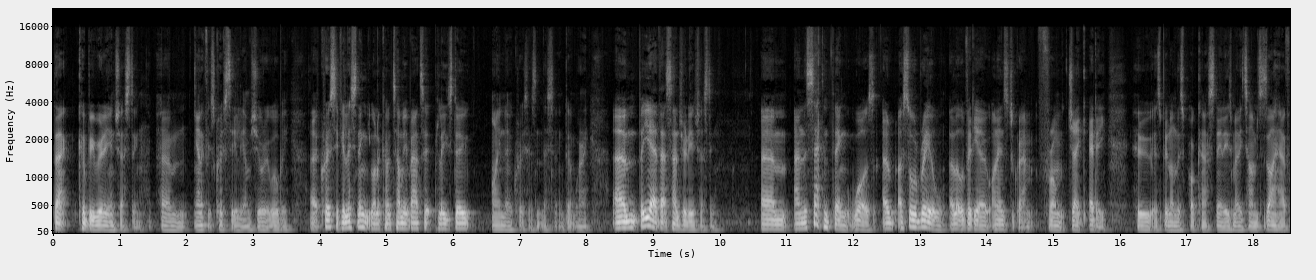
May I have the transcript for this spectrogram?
that could be really interesting. Um, and if it's Chris Thile, I'm sure it will be. Uh, Chris, if you're listening, you want to come and tell me about it, please do. I know Chris isn't listening, don't worry. Um, but yeah, that sounds really interesting. Um, and the second thing was uh, I saw a reel, a little video on Instagram from Jake Eddy, who has been on this podcast nearly as many times as I have.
